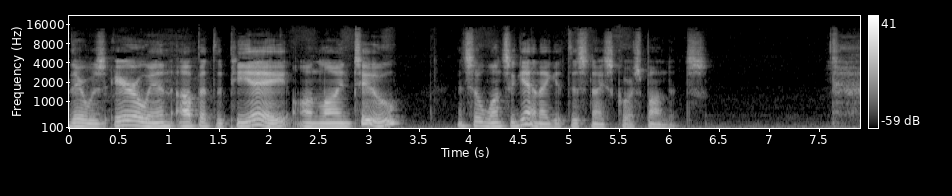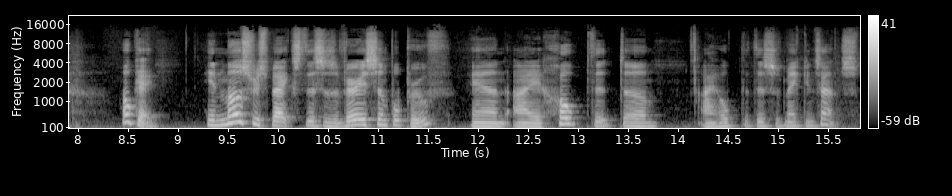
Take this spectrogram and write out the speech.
there was arrow in up at the PA on line 2, and so once again I get this nice correspondence. Okay, in most respects, this is a very simple proof, and I hope that um, I hope that this is making sense.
